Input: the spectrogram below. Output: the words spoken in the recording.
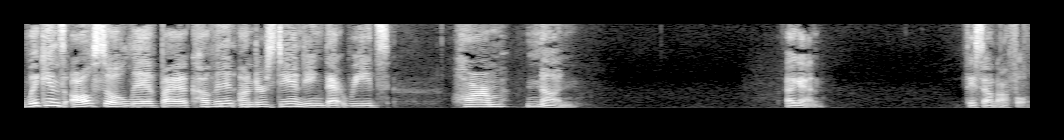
Wiccans also live by a covenant understanding that reads, harm none. Again, they sound awful.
